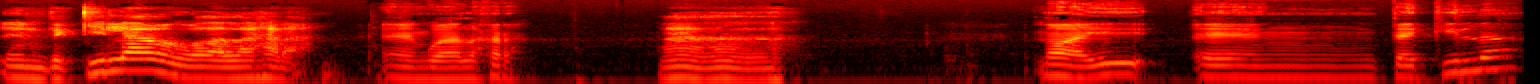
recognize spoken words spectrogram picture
¿En Tequila o en Guadalajara? En Guadalajara. Ah, ah, ah. No, ahí, en Tequila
